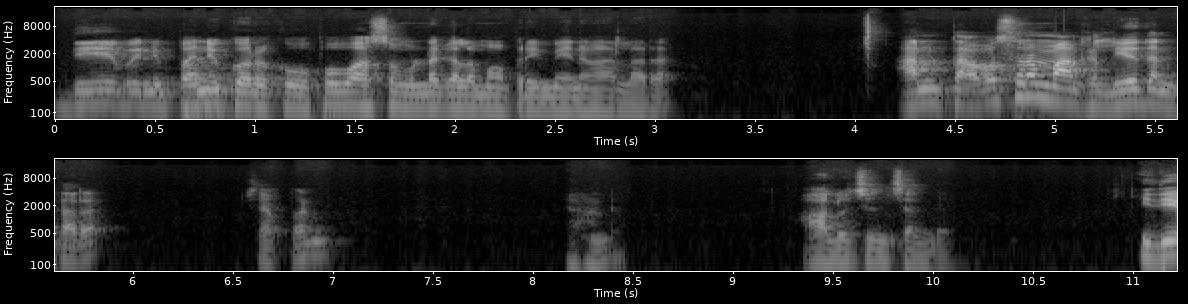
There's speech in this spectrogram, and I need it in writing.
దేవుని పని కొరకు ఉపవాసం ఉండగలమా ప్రియమైన వాళ్ళారా అంత అవసరం మాకు లేదంటారా? చెప్పండి. ఏమండి? ఆలోచించండి. ఇదే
